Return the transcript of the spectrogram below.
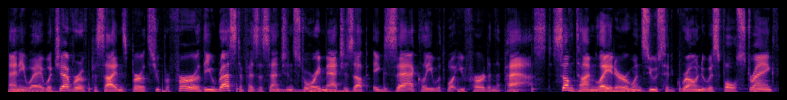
Anyway, whichever of Poseidon's births you prefer, the rest of his ascension story matches up exactly with what you've heard in the past. Sometime later, when Zeus had grown to his full strength,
